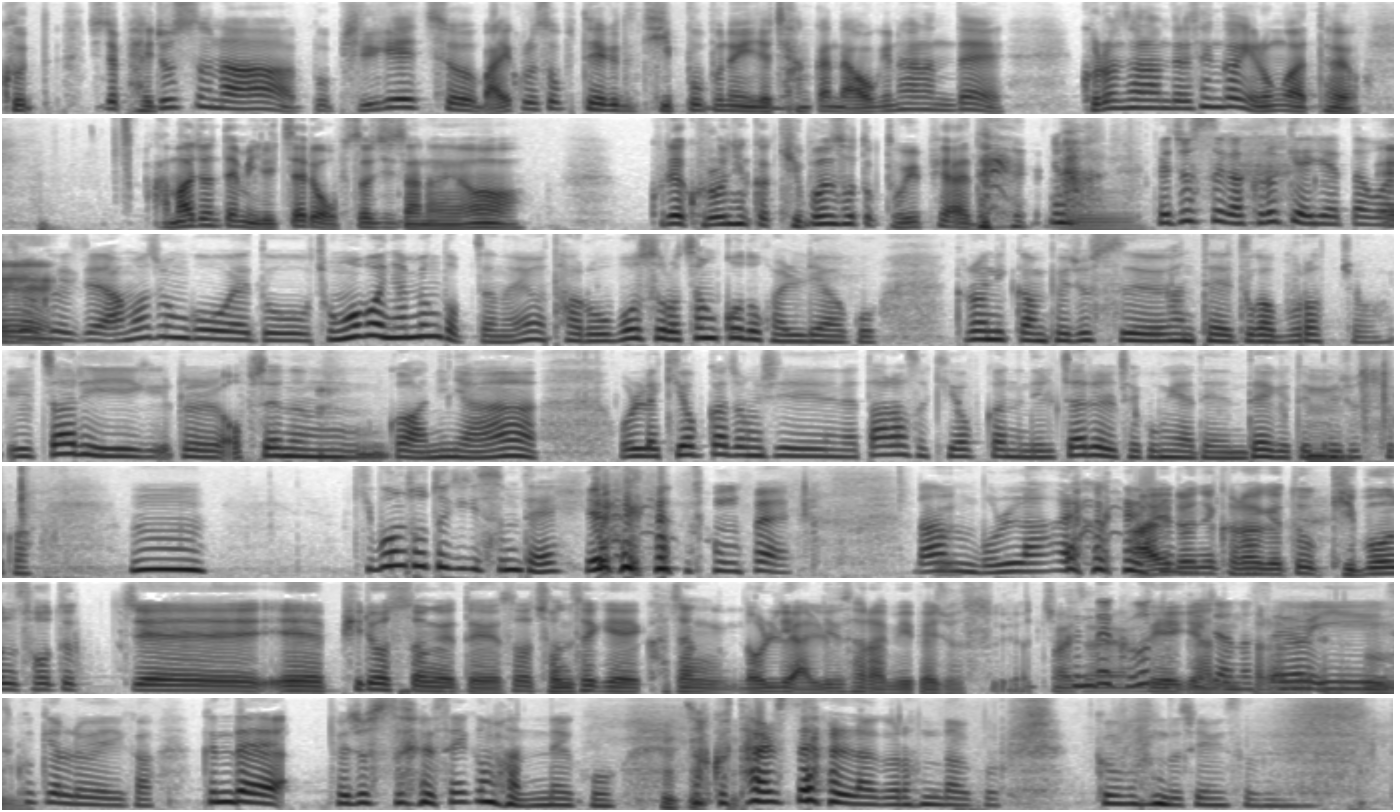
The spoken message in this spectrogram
그 진짜 베조스나 뭐 빌 게이츠 마이크로소프트 얘기도 뒷부분에 이제 잠깐 나오긴 하는데 그런 사람들의 생각이 이런 것 같아요. 아마존 때문에 일자리 없어지잖아요. 그래 그러니까 기본소득 도입해야 돼. 음. 베조스가 그렇게 얘기했다고 하죠. 예. 그 이제 아마존고에도 종업원이 한 명도 없잖아요. 다 로봇으로 창고도 관리하고. 그러니까 베조스한테 누가 물었죠. 일자리를 없애는 거 아니냐. 원래 기업가 정신에 따라서 기업가는 일자리를 제공해야 되는데 그때 음. 베조스가 음 기본 소득이 있으면 돼. 이렇게 정말 난 몰라. 아이러니컬하게도 기본 소득제의 필요성에 대해서 전 세계에 가장 널리 알린 사람이 베조스였죠. 맞아요. 근데 그것도 그 웃기지 얘기하는 않았어요? 바람에. 이 음. 스콧 갤러웨이가. 근데 베조스 세금 안 내고 자꾸 탈세하려 그런다고 그 부분도 재밌었는데.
